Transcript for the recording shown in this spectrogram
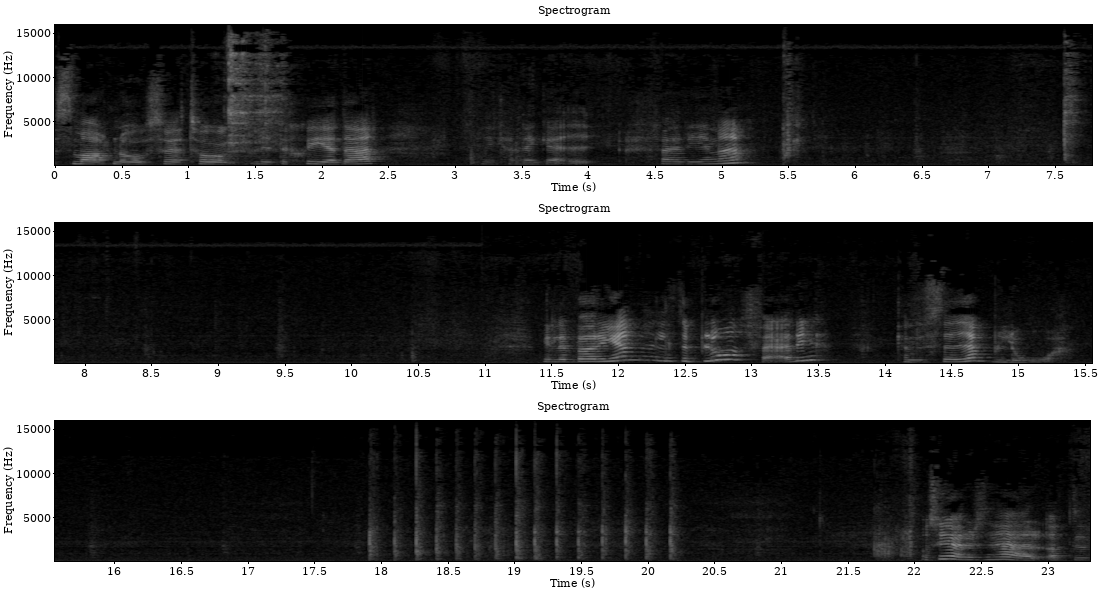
smart nog så jag tog lite skedar. Ni kan lägga i färgerna. Vill du börja med lite blå färg? Kan du säga blå? Och så gör du så här att du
